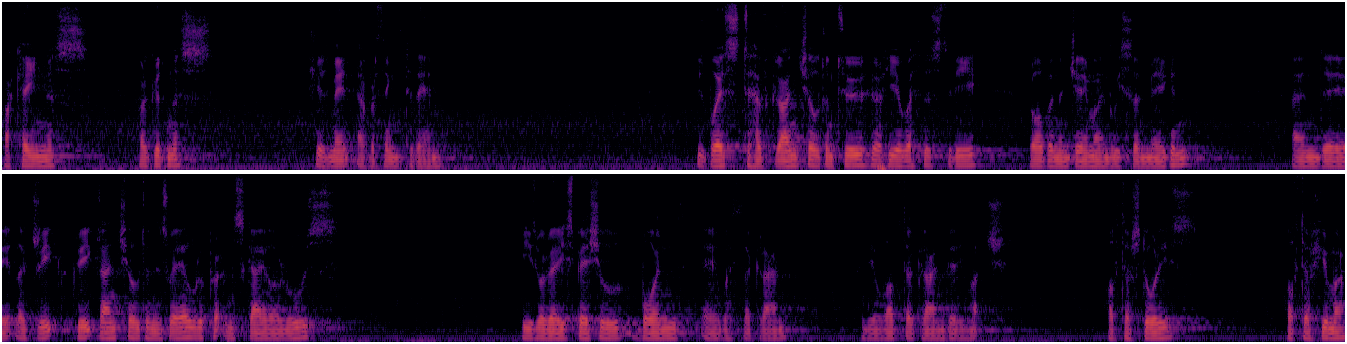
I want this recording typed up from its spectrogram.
her kindness, her goodness. She has meant everything to them. She's blessed to have grandchildren too who are here with us today Robin and Gemma and Lisa and Megan and uh, their great great grandchildren as well, Rupert and Skylar Rose. These were very special bond uh, with their gran, and they loved their gran very much. Loved her stories, loved her humour,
